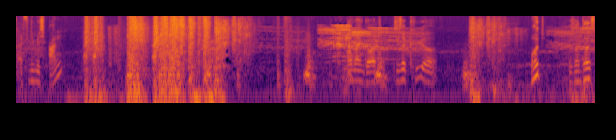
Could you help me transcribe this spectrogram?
Greifen die mich an? Oh mein Gott, diese Kühe. What? Was war das?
